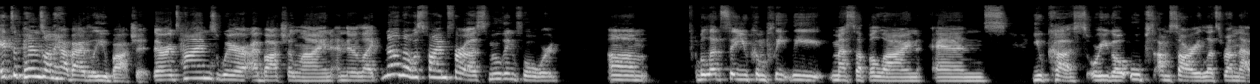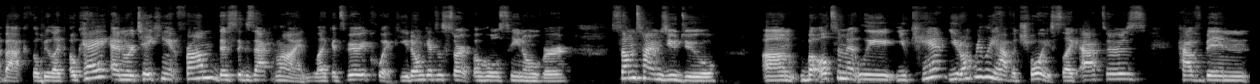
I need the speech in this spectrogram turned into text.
it depends on how badly you botch it. There are times where I botch a line and they're like, no, that was fine for us moving forward. Um, but let's say you completely mess up a line and you cuss or you go, oops, I'm sorry, let's run that back. They'll be like, okay, and we're taking it from this exact line. Like it's very quick. You don't get to start the whole scene over. Sometimes you do. Um, but ultimately, you can't, you don't really have a choice. Like actors have been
